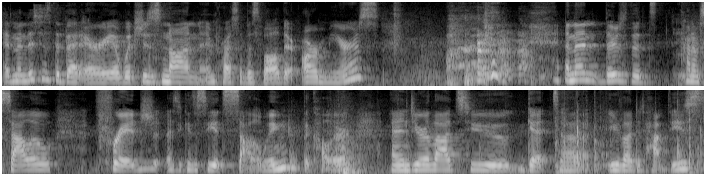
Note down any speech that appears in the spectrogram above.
And then this is the bed area, which is non-impressive as well. There are mirrors. and then there's the kind of sallow fridge. As you can see, it's sallowing, the color. And you're allowed to get, uh, you're allowed to have these,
